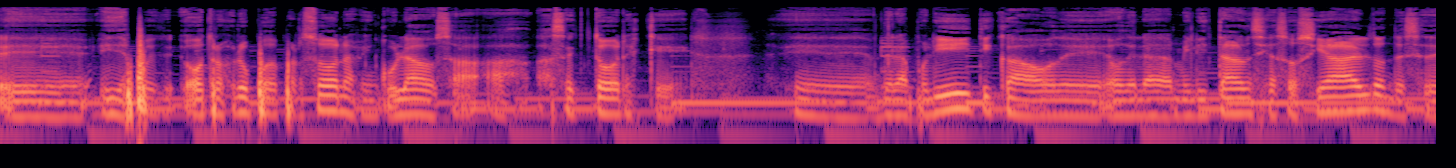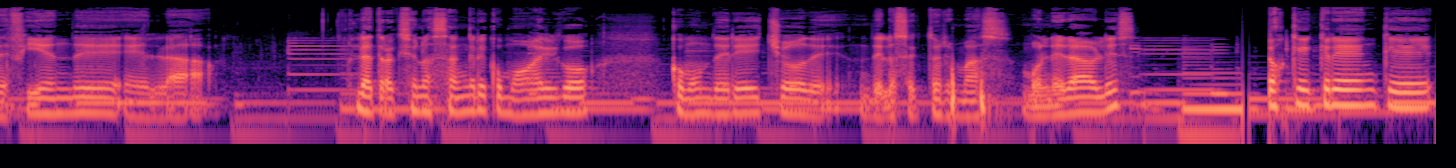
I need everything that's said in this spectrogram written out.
eh, y después otros grupos de personas vinculados a, a, sectores que eh, de la política o de, la militancia social donde se defiende eh, la, la atracción a sangre como algo, como un derecho de, los sectores más vulnerables. Los que creen que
